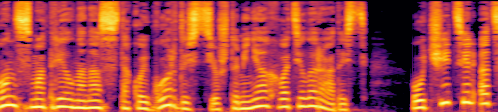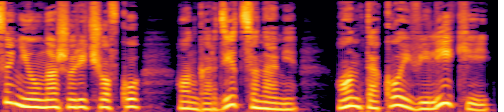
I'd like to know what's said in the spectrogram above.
Он смотрел на нас с такой гордостью, что меня охватила радость. Учитель оценил нашу речевку. Он гордится нами. Он такой великий.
